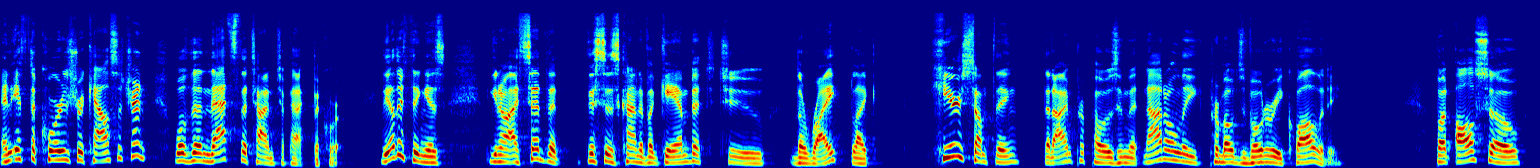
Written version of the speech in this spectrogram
And if the court is recalcitrant, well, then that's the time to pack the court. The other thing is, you know, I said that this is kind of a gambit to the right. Like, here's something that I'm proposing that not only promotes voter equality, but also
